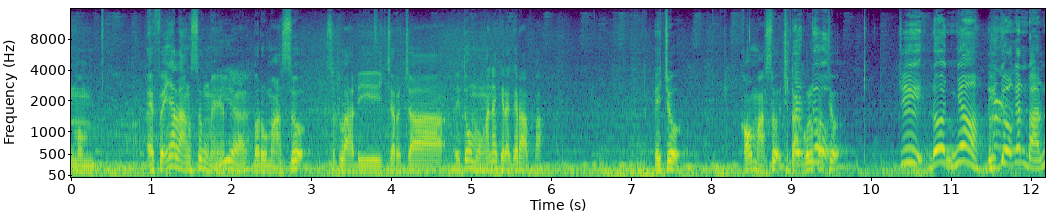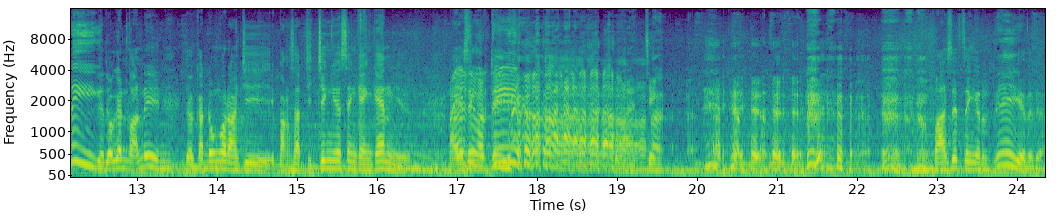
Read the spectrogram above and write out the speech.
mem- efeknya langsung men. Iya. Baru masuk setelah dicerca itu omongannya kira-kira apa? Eh cuk, kau masuk cetak gol kau Cuk. Ci, donya, dijo kan bani gitu. Jogan bani. Jo kadang orang ci bangsat cicing ya sing kengken gitu. Nah, ya sing ngerti. Anjing. Wasit sing ngerti gitu dia.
